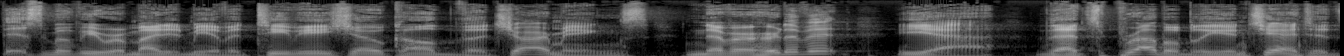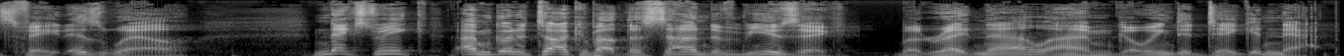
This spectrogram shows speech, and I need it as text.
this movie reminded me of a TV show called The Charmings. Never heard of it? Yeah, that's probably Enchanted's fate as well. Next week, I'm going to talk about the sound of music, but right now, I'm going to take a nap.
